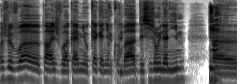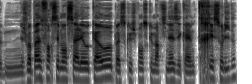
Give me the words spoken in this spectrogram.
Moi, je le vois, pareil, je vois quand même Yoka gagner le combat, décision unanime. Euh, je vois pas forcément ça aller au chaos parce que je pense que Martinez est quand même très solide.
